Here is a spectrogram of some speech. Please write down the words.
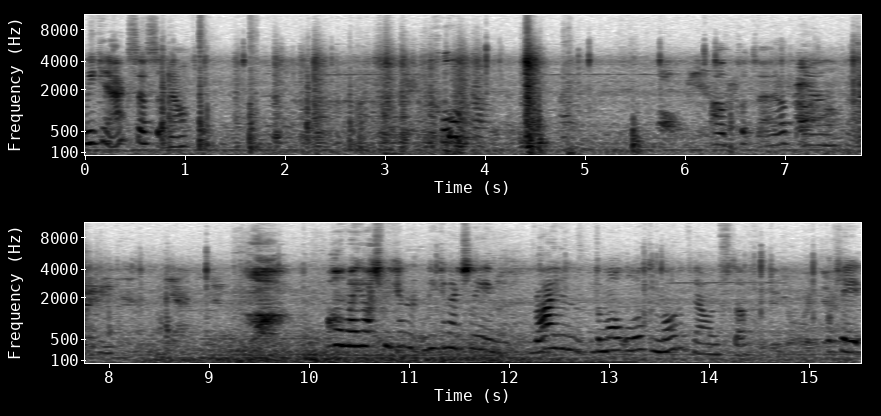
we can access it now. Cool. I'll put that up and uh, Oh my gosh, we can we can actually ride in the mo- locomotive now and stuff. Okay,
